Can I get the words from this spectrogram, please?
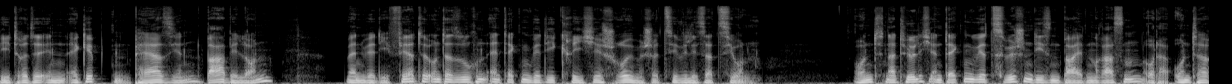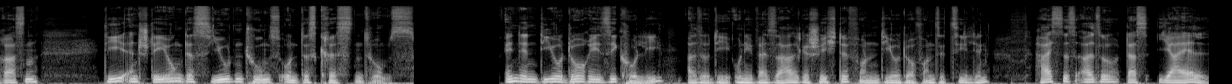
die dritte in Ägypten, Persien, Babylon. Wenn wir die vierte untersuchen, entdecken wir die griechisch-römische Zivilisation. Und natürlich entdecken wir zwischen diesen beiden Rassen oder Unterrassen die Entstehung des Judentums und des Christentums. In den Diodori Siculi, also die Universalgeschichte von Diodor von Sizilien, heißt es also, dass Jael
